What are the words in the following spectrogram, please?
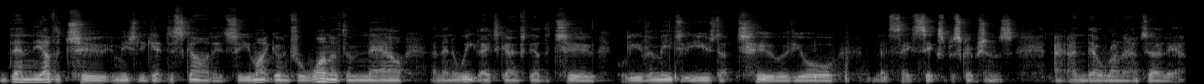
then the other two immediately get discarded. So you might go in for one of them now, and then a week later go in for the other two. Well, you've immediately used up two of your, let's say, six prescriptions, and they'll run out earlier.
